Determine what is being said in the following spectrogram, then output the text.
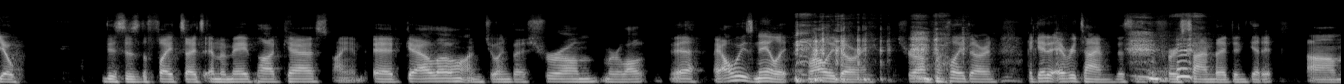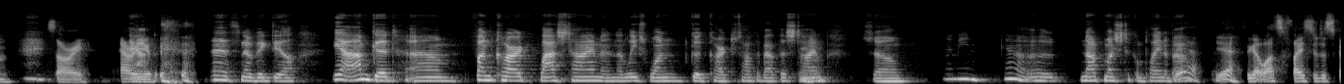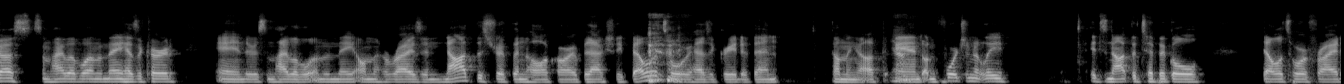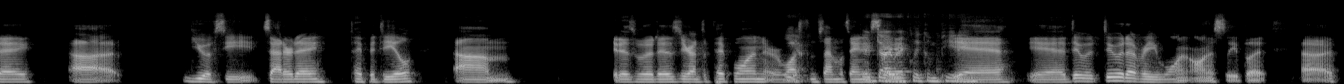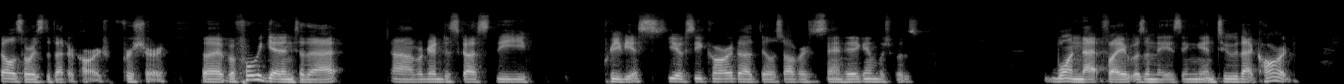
Yo, this is the Fight Sites MMA podcast. I am Ed Gallo. I'm joined by Shram Merlal. Yeah, I always nail it. Marley Darin. Shram Marley Darin. I get it every time. This is the first time that I didn't get it. Um, sorry. How are Yeah. you? It's no big deal. Yeah, I'm good. Um, fun card last time, and at least one good card to talk about this time. Mm-hmm. So, I mean, yeah, uh, not much to complain about. yeah, yeah. We got lots of fights to discuss. Some high level MMA has occurred, and there's some high level MMA on the horizon. Not the Strickland Hall card, but actually Bellator has a great event coming up. Yeah. And unfortunately, it's not the typical Bellator Friday, uh, UFC Saturday type of deal. Um, it is what it is. You're going to have to pick one or watch Yeah. them They're simultaneously. directly competing. Yeah, yeah. Do it. Do whatever you want, honestly. But uh, Bellator is the better card for sure. But before we get into that, uh, we're going to discuss the previous UFC card, uh, Dillashaw versus Sandhagen, which was one that fight was amazing, and two that card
